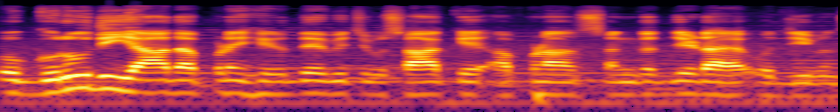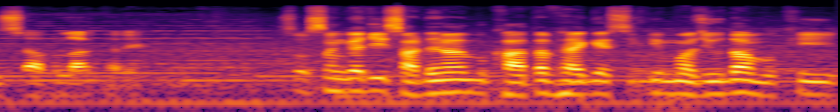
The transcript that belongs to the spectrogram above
ਉਹ ਗੁਰੂ ਦੀ ਯਾਦ ਆਪਣੇ ਹਿਰਦੇ ਵਿੱਚ ਵਸਾ ਕੇ ਆਪਣਾ ਸੰਗਤ ਜਿਹੜਾ ਹੈ, ਉਹ ਜੀਵਨ ਸਫਲਾ ਕਰੇ। ਸੋ ਸੰਗਤ ਜੀ, ਸਾਡੇ ਨਾਲ ਮੁਖਾਤਬ ਹੈਗੇ ਸੀ ਕਿ ਮੌਜੂਦਾ ਮੁਖੀ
